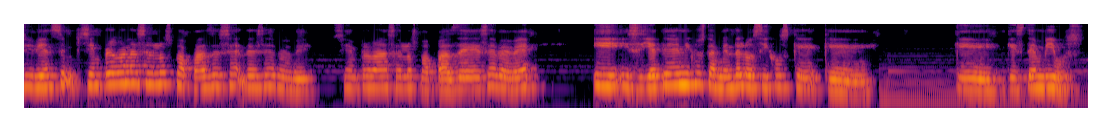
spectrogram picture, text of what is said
si bien siempre van a ser los papás de ese, de ese bebé, siempre van a ser los papás de ese bebé. Y, si ya tienen hijos, también de los hijos que, que, que, estén vivos.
